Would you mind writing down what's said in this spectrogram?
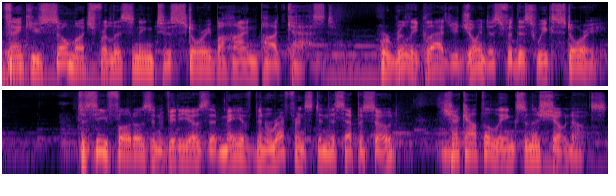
Thank you so much for listening to Story Behind Podcast. We're really glad you joined us for this week's story. To see photos and videos that may have been referenced in this episode, check out the links in the show notes.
